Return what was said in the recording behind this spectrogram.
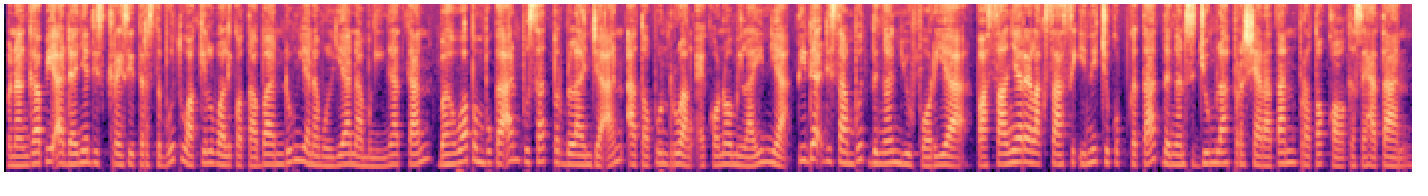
Menanggapi adanya diskresi tersebut, Wakil Wali Kota Bandung Yana Mulyana mengingatkan bahwa pembukaan pusat perbelanjaan ataupun ruang ekonomi lainnya tidak disambut dengan euforia. Pasalnya relaksasi ini cukup ketat dengan sejumlah persyaratan protokol kesehatan.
